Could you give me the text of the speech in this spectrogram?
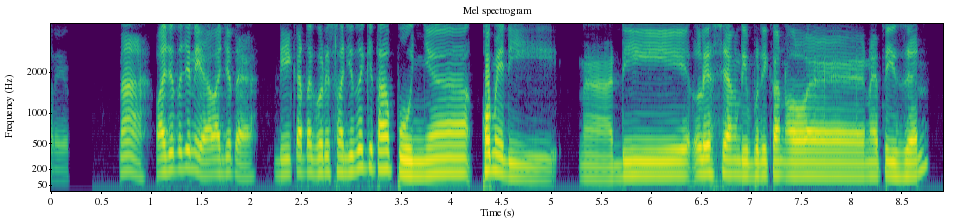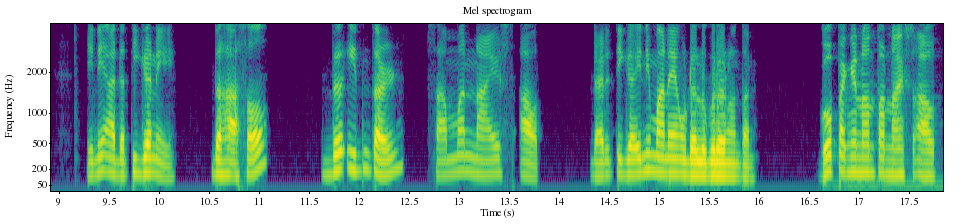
valid. Nah, lanjut aja nih ya, lanjut ya. Di kategori selanjutnya kita punya komedi. Nah, di list yang diberikan oleh netizen, ini ada tiga nih. The Hustle, The Intern, sama Knives Out. Dari tiga ini mana yang udah lu berdua nonton? gue pengen nonton Knives Out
